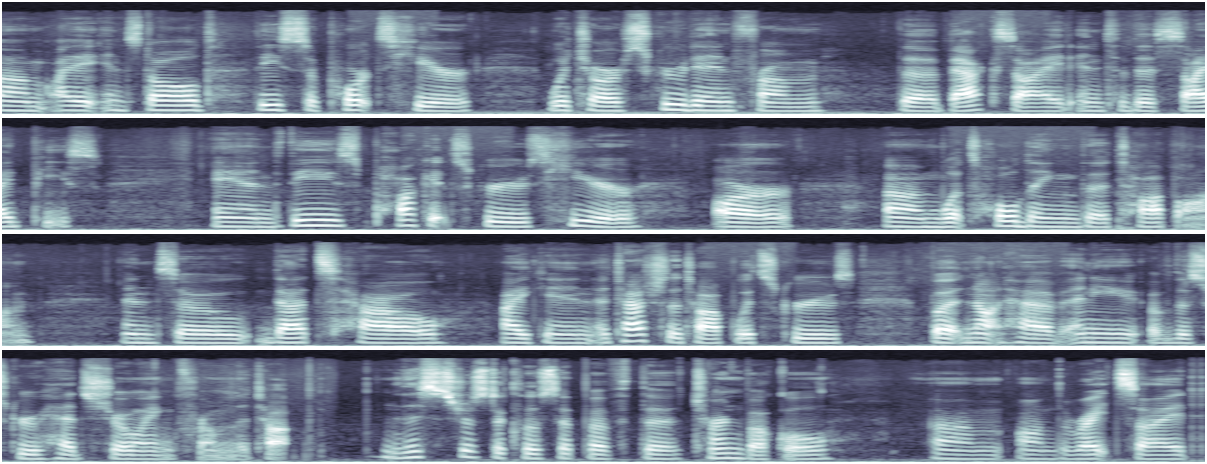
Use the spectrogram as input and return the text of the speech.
Um, I installed these supports here, which are screwed in from the back side into this side piece. And these pocket screws here are um, what's holding the top on. And so that's how I can attach the top with screws but not have any of the screw heads showing from the top. This is just a close-up of the turnbuckle um, on the right side.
